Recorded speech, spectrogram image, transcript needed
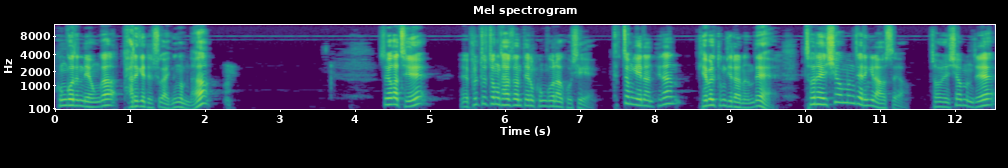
공고된 내용과 다르게 될 수가 있는 겁니다. 이와 같이 예, 불특정 다수한테는 공고나 고시, 특정 개인한테는 개별 통지라는데 전에 시험 문제 이런 게 나왔어요. 전에 시험 문제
